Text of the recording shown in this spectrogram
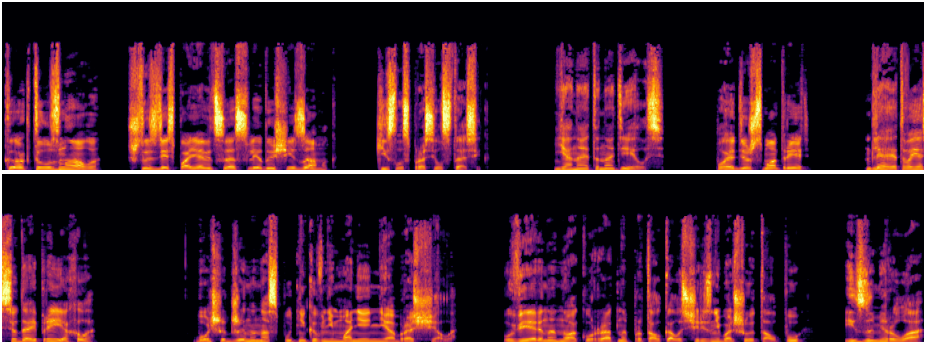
«Как ты узнала, что здесь появится следующий замок?» — кисло спросил Стасик. «Я на это надеялась». «Пойдешь смотреть?» «Для этого я сюда и приехала». Больше Джина на спутника внимания не обращала уверенно, но аккуратно протолкалась через небольшую толпу и замерла,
